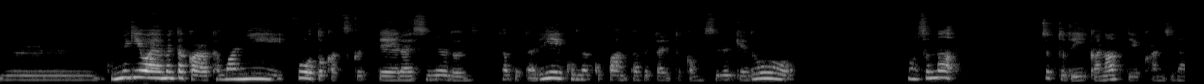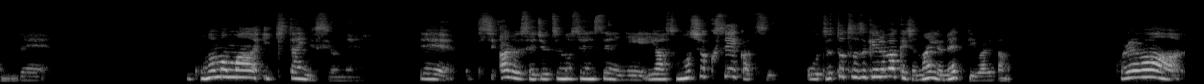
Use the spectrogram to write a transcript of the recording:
うん小麦はやめたからたまにフォーとか作ってライスヌードル食べたり米粉パン食べたりとかもするけどまあそんなちょっとでいいかなっていう感じなので、このまま行きたいんですよね。で、私、ある施術の先生に、いや、その食生活をずっと続けるわけじゃないよねって言われたの。これは、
